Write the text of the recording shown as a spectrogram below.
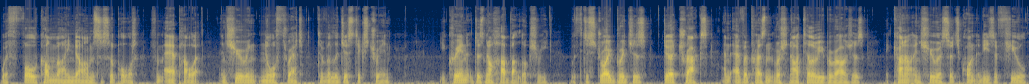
with full combined arms support from air power, ensuring no threat to the logistics train. Ukraine does not have that luxury. With destroyed bridges, dirt tracks, and ever present Russian artillery barrages, it cannot ensure such quantities of fuel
